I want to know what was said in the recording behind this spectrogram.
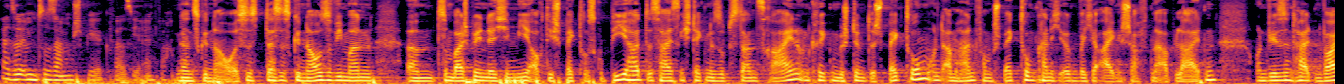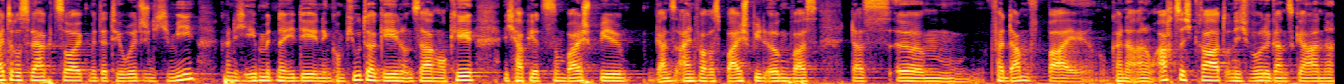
Also im Zusammenspiel quasi einfach. Ganz genau. Es ist, das ist genauso, wie man ähm, zum Beispiel in der Chemie auch die Spektroskopie hat. Das heißt, ich stecke eine Substanz rein und kriege ein bestimmtes Spektrum und am Hand vom Spektrum kann ich irgendwelche Eigenschaften ableiten. Und wir sind halt ein weiteres Werkzeug mit der theoretischen Chemie, kann ich eben mit einer Idee in den Computer gehen und sagen, okay, ich habe jetzt zum Beispiel, ganz einfaches Beispiel, irgendwas, das ähm, verdampft bei, keine Ahnung, 80 Grad und ich würde ganz gerne,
